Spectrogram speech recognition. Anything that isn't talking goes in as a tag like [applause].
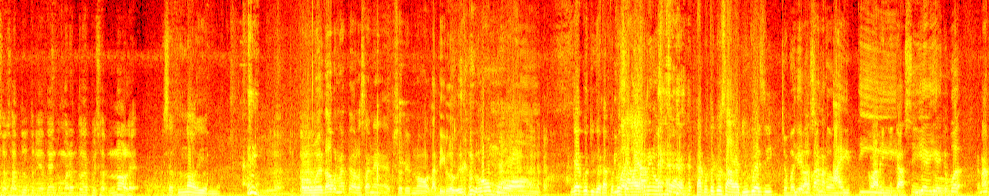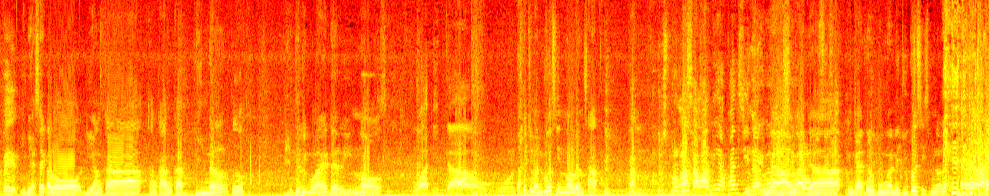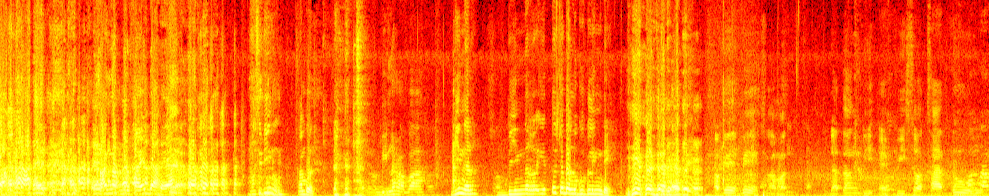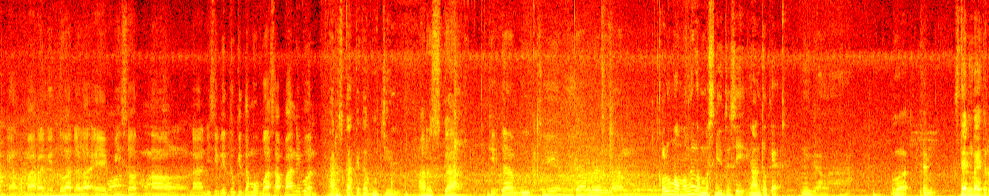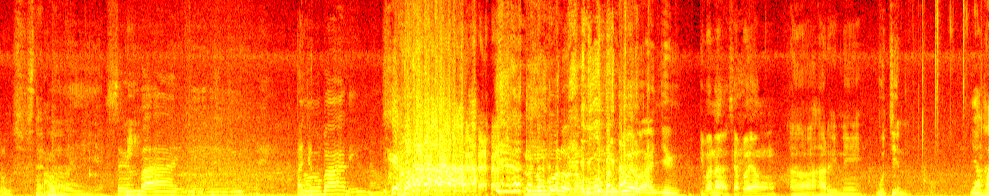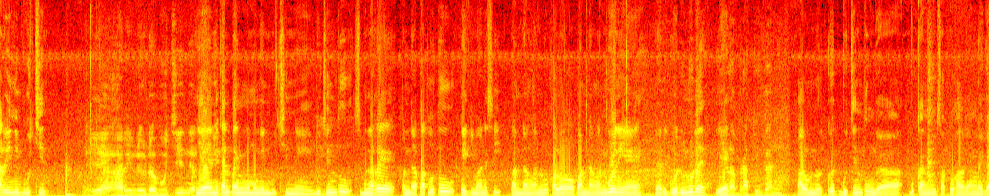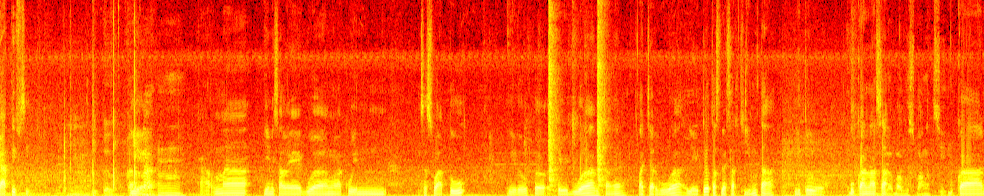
episode 1 ternyata yang kemarin tuh episode 0 ya. Episode 0 iya bener. Gila, [clears throat] kita Kalau boleh tahu kenapa alasannya episode 0 tadi lo kan ngomong. [laughs] Enggak, gue juga Di takutnya salah. nih ngomong. [laughs] takutnya gue salah juga sih. Coba lo jelasin kan dong. IT. Klarifikasi. Iya, iya, itu. coba kenapa Ya, biasanya kalau di angka angka-angka biner tuh Biner. itu dimulainya dari 0 sih. Wadidaw. Tapi cuma dua sih 0 dan 1. Hah? Terus permasalahannya apaan sih? Enggak, Enggak enggak ada 0, enggak ada hubungannya juga sih sebenarnya. [laughs] Sangat berfaedah ya. Masih bingung. Ampun. Biner apa? Biner. Biner itu coba lu googling deh. [laughs] Oke, nih selamat datang di episode 1 yang kemarin itu adalah episode 0 nah di sini tuh kita mau bahas apa nih Bun? Haruskah kita bucin? haruskah kita bucin karenamu lu ngomongnya lemes gitu sih? Ngantuk ya? Enggak lah. Gua kan standby terus. Stand Oh iya. Standby me. Lanjut. Nobody knows. [laughs] lu nunggu lo, nunggu momen gue lo anjing. gimana siapa yang eh, hari ini bucin Yang hari ini bucin. Iya hari ini udah bucin Ya tadi- ini kan pengen ngomongin bucin nih. Bucin tuh sebenarnya pendapat lu tuh kayak gimana sih pandangan lu? Kalau pandangan gue nih ya, dari gue dulu deh. Ya. Gila berat juga nih. Kalau menurut gue bucin tuh nggak bukan satu hal yang negatif sih. Hmm, gitu Iya. karena Hmm. Karena ya misalnya gue ngelakuin sesuatu gitu ke cewek gue misalnya pacar gue ya itu atas dasar cinta gitu loh bukan rasa bagus banget sih. bukan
